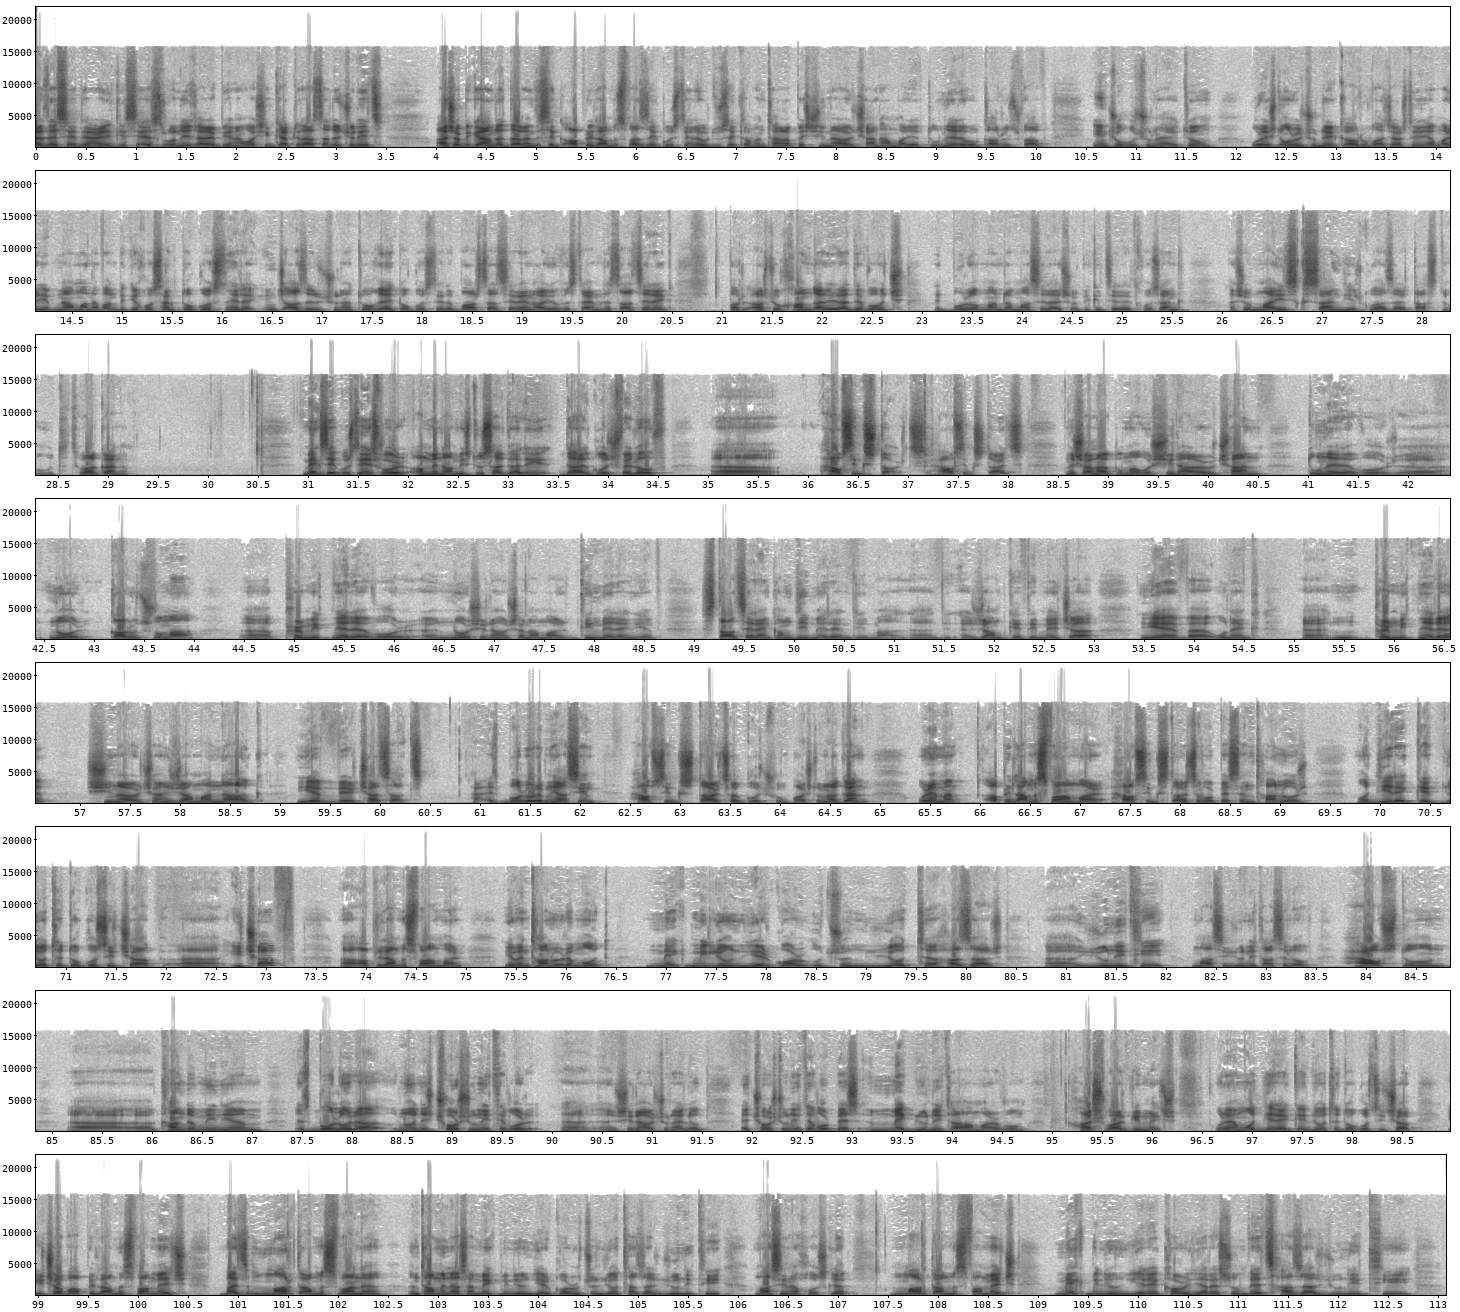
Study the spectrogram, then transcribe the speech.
Բարեզեսեդյանների գիսես Ռոնի Ղարաբյանը Washington Capital հաստատությունից պիտի անդրադառնանք դեսեք ապրիլ ամսվա զեկույցները, որ դուս եկավ ընդհանրապես շինարարության համար եւ տուները, որ կառուցվավ ինչ ուղղություն է այդում, ուրիշ նորություններ կա ու վաճառքների համար եւ նամանավան պիտի խոսանք տոկոսները, ինչ ազդեցություն է թողել, տոկոսները բարձրացել են, այո վստահեմ լսացել եք, արդյոք խանգարել է դե ոչ, այդ բոլոր մանրամասերը այսօր պիտի ձեր հետ խոսանք, այսօր մայիս 20 2018 թվականը։ Մեկ զեկույցներից, որ ամեն ամիս դուրս է գալի, դա էլ կոչվելով housing starts։ Housing starts նշանակում է, որ շինարարության տուները, որ նոր կառուցվում է, permit-ները, որ նոր շինարարության համար դիմեր են եւ ստացել են կամ դիմեր են ժամկետի մեջ է եւ ունենք permit-ները շինարարության ժամանակ եւ վերջացած։ Այս բոլորը միասին housing starts-ը կոչվում պաշտոնական, ուրեմն ապրիլ ամսվա համար housing starts-ը որպես ընդհանուր մոտ 3.7%-ի չափ իջավ ապրիլ ամսվա համար եւ ընդհանուրը մոտ 1 միլիոն 287 հազար յունիտի մասի, յունիտ ասելով house-տուն, condominium, այս բոլորը նույնիսկ 4 յունիթը որ շինարարություն այլում, այդ 4 յունիթը որպես 1 յունիտ է համարվում հաշվարկի մեջ։ Ուրեմն մոտ 3.7%-ի չափ իջավ ապրիլ ամսվա մեջ, բայց մարտ ամսվանը ընդամենը ասա 1 միլիոն 287 հազար յունիտի մասին է խոսքը, մարտ ամսվա մեջ 1 միլիոն 336 հազար յունիտի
